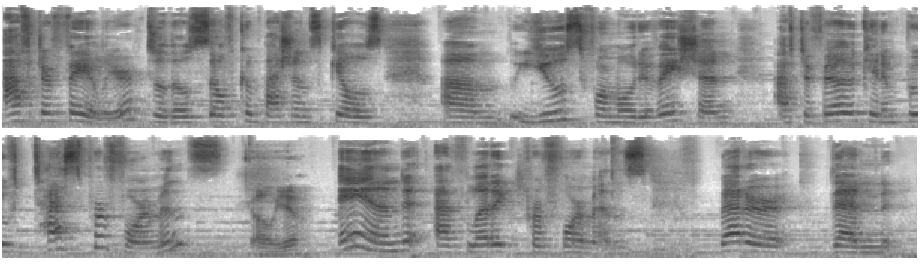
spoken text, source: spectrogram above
after failure, so those self compassion skills um, used for motivation after failure can improve test performance. Oh, yeah. And athletic performance better than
